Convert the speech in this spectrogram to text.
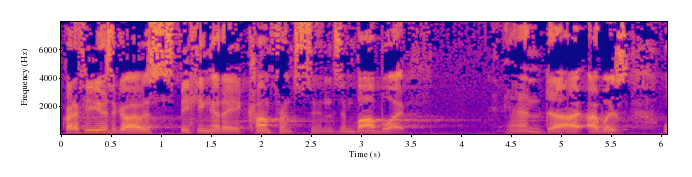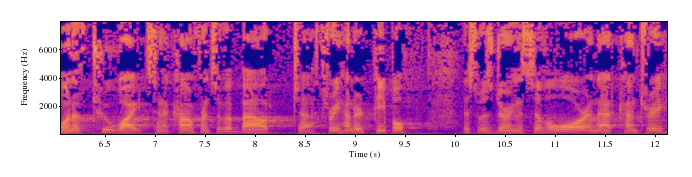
Quite a few years ago, I was speaking at a conference in Zimbabwe. And uh, I, I, was one of two whites in a conference of about uh, 300 people. This was during the Civil War in that country,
